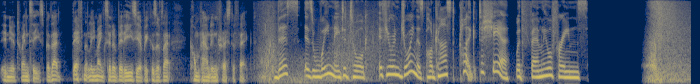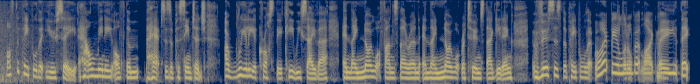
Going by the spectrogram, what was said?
in your 20s, but that definitely makes it a bit easier because of that compound interest effect. This is We Need to Talk. If you're enjoying this podcast, click to share with family or friends. Of the people that you see, how many of them, perhaps as a percentage, are really across their KiwiSaver and they know what funds they're in and they know what returns they're getting, versus the people that might be a little bit like me that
